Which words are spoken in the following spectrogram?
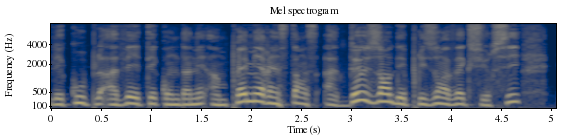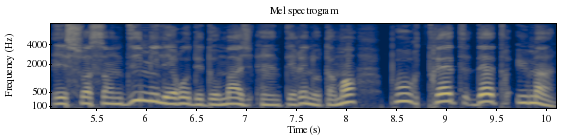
Le couple avait été condamné en première instance à deux ans de prison avec sursis et 70 000 euros de dommages et intérêts notamment pour traite d'êtres humains.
